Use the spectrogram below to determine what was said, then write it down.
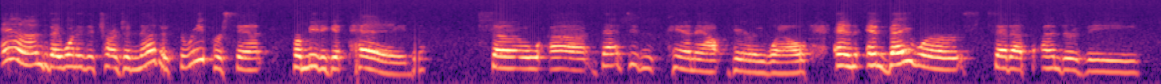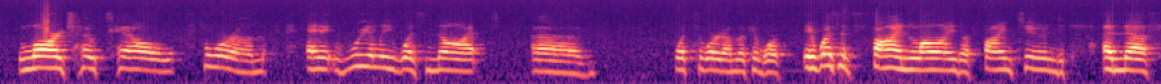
And they wanted to charge another 3% for me to get paid. So uh, that didn't pan out very well. And, and they were set up under the large hotel forum, and it really was not, uh, what's the word I'm looking for? It wasn't fine lined or fine tuned enough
